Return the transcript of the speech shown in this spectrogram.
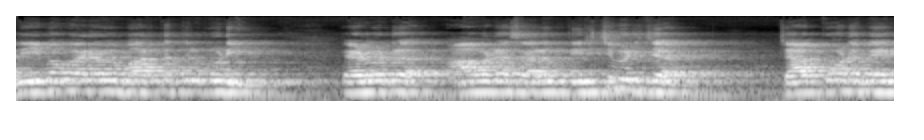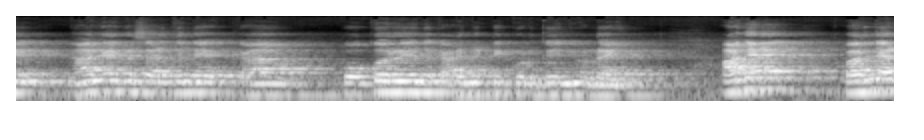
നിയമപരമായ മാർഗത്തിൽ കൂടി ഇടപെട്ട് അവിടെ സ്ഥലം തിരിച്ചു പിടിച്ച് ചാക്കോയുടെ പേരിൽ നാലേക്കർ സ്ഥലത്തിന്റെ പോക്കോറ് എന്ന് കരം കെട്ടി കൊടുക്കുകയും ഉണ്ടായി. അങ്ങനെ പറഞ്ഞാൽ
